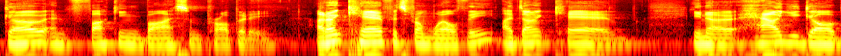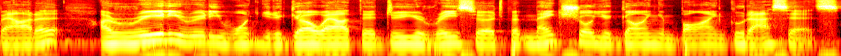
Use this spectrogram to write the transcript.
Go and fucking buy some property. I don't care if it's from wealthy. I don't care, you know, how you go about it. I really, really want you to go out there, do your research, but make sure you're going and buying good assets.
